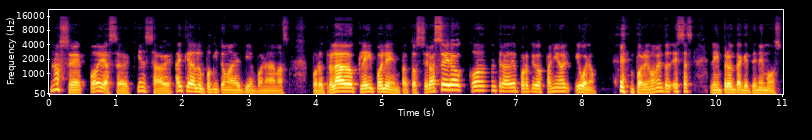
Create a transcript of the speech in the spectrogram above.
No sé, podría ser, quién sabe. Hay que darle un poquito más de tiempo nada más. Por otro lado, Claypole empató 0 a 0 contra Deportivo Español. Y bueno, por el momento esa es la impronta que tenemos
